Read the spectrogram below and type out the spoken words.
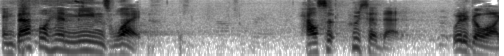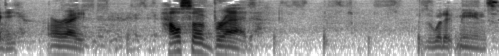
and Bethlehem means what? House of, who said that? Way to go, Augie. All right. House of bread This is what it means.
